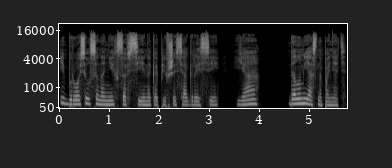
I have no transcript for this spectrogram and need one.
И бросился на них со всей накопившейся агрессией. Я дал им ясно понять.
